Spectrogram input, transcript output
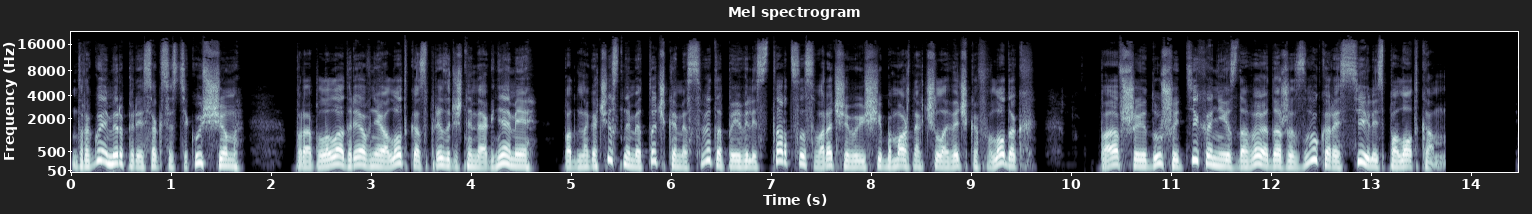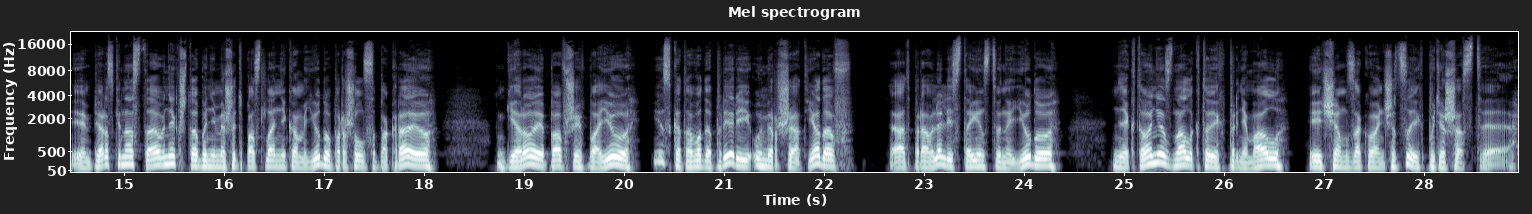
другой мир пересекся с текущим, проплыла древняя лодка с призрачными огнями, под многочисленными точками света появились старцы, сворачивающие бумажных человечков в лодок. Павшие души, тихо не издавая даже звука, рассеялись по лодкам. Имперский наставник, чтобы не мешать посланникам Юду, прошелся по краю. Герои, павшие в бою, и скотоводы прерий, умершие от ядов, отправлялись в таинственный Юду. Никто не знал, кто их принимал и чем закончится их путешествие.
